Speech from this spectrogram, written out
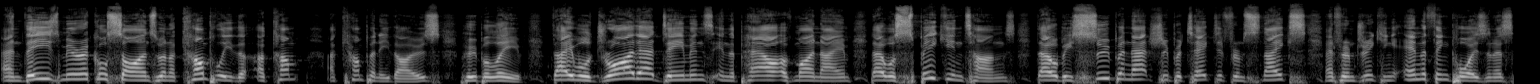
And these miracle signs will accompany the, accompany those who believe. They will drive out demons in the power of my name. They will speak in tongues. They will be supernaturally protected from snakes and from drinking anything poisonous,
